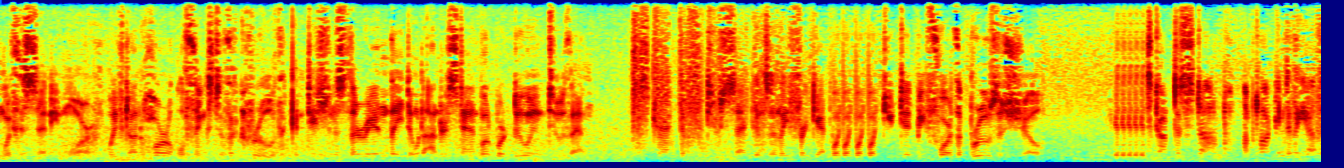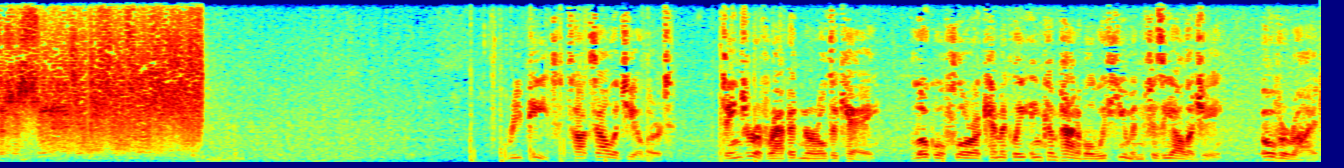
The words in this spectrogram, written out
Along with us anymore. We've done horrible things to the crew. The conditions they're in, they don't understand what we're doing to them. Distract them for two seconds and they forget what, what, what you did before the bruises show. It, it's got to stop. I'm talking to the others as soon as... Repeat, toxology alert. Danger of rapid neural decay. Local flora chemically incompatible with human physiology. Override.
